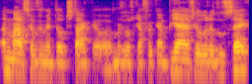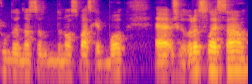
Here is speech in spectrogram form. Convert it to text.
a Márcia, obviamente, é o destaque, é uma jogadora que já foi campeã, jogadora do século da nossa, do nosso basquetebol, uh, jogadora de seleção, uh,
